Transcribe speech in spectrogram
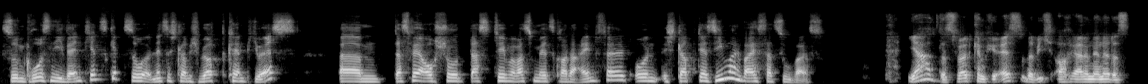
so einen großen Event jetzt gibt. So nennt sich, glaube ich, WordCamp US. Ähm, das wäre auch schon das Thema, was mir jetzt gerade einfällt. Und ich glaube, der Simon weiß dazu was. Ja, das WordCamp US, oder wie ich auch gerne nenne, das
